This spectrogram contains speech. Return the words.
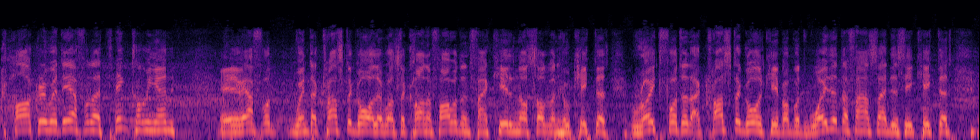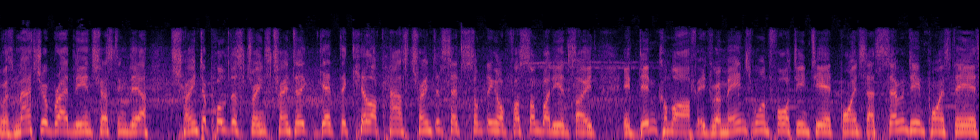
Corkery with the effort, I think, coming in. Uh, effort went across the goal. It was the corner forward, in fact, Keelan O'Sullivan, who kicked it right footed across the goalkeeper, but wide at the far side as he kicked it. It was Matthew Bradley, interestingly, trying to pull the strings, trying to get the killer pass, trying to set something up for somebody inside. It didn't come off. It remains 114 to 8 points. That's 17 points to 8.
